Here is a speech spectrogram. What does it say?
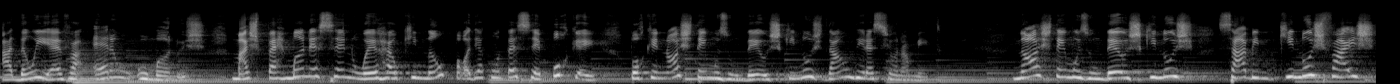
Adão e Eva eram humanos, mas permanecer no erro é o que não pode acontecer. Por quê? Porque nós temos um Deus que nos dá um direcionamento. Nós temos um Deus que nos, sabe, que nos faz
